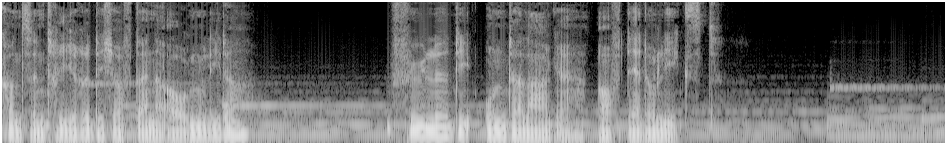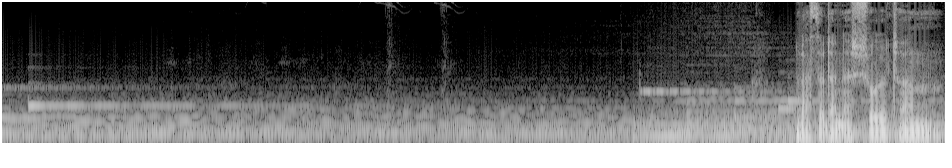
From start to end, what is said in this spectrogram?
Konzentriere dich auf deine Augenlider. Fühle die Unterlage, auf der du liegst. Lasse deine Schultern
